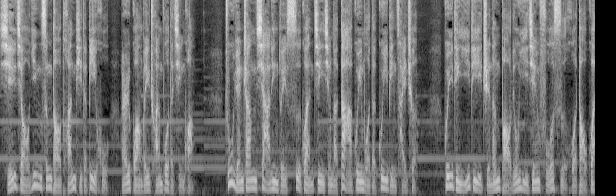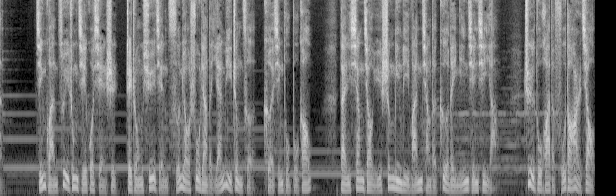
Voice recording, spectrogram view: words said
邪教阴僧道团体的庇护而广为传播的情况。朱元璋下令对寺观进行了大规模的归并裁撤，规定一地只能保留一间佛寺或道观。尽管最终结果显示，这种削减祠庙数量的严厉政策可行度不高，但相较于生命力顽强的各类民间信仰，制度化的佛道二教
